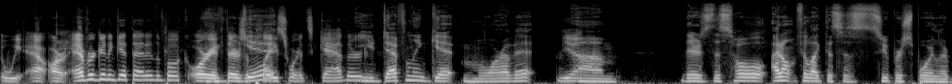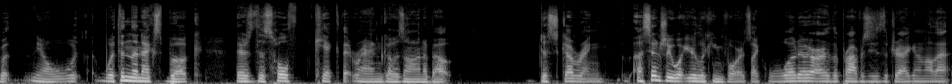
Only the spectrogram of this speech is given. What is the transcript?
we are ever going to get that in the book, or You if there's a place where it's gathered. You definitely get more of it. yeah. Um, there's this whole. I don't feel like this is super spoiler, but you know, w- within the next book, there's this whole kick that Rand goes on about discovering essentially what you're looking for. It's like what are, are the prophecies of the dragon and all that,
